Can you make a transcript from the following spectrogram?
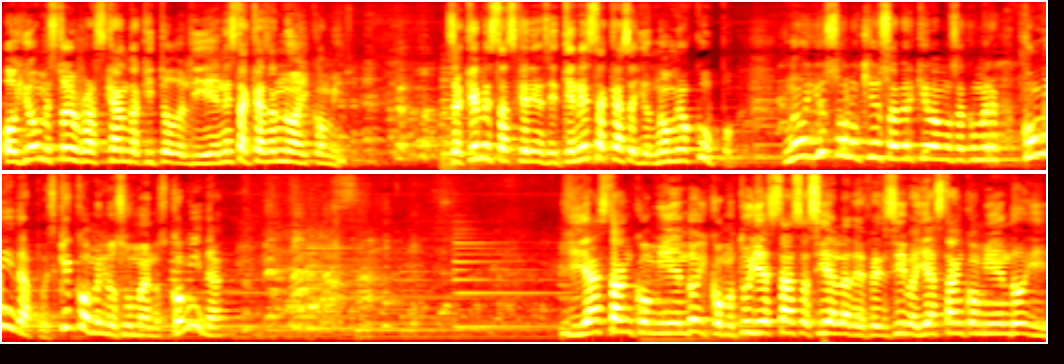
O yo me estoy rascando aquí todo el día y en esta casa no hay comida. O sea, ¿qué me estás queriendo decir? Que en esta casa yo no me ocupo. No, yo solo quiero saber qué vamos a comer. Comida, pues. ¿Qué comen los humanos? Comida. Y ya están comiendo, y como tú ya estás así a la defensiva, ya están comiendo, y,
